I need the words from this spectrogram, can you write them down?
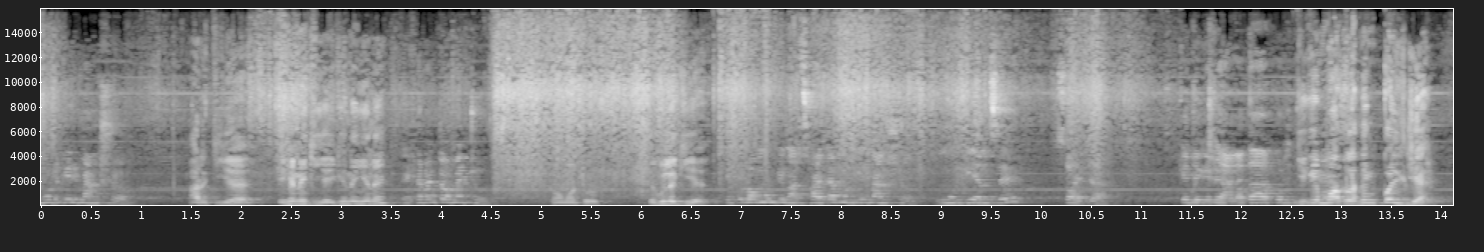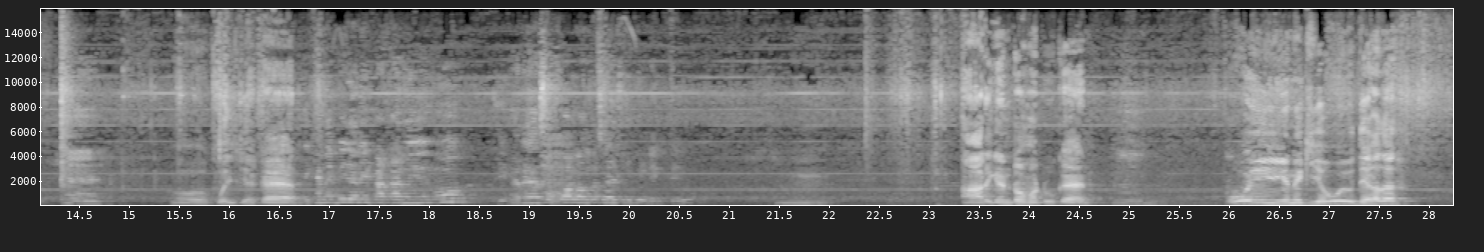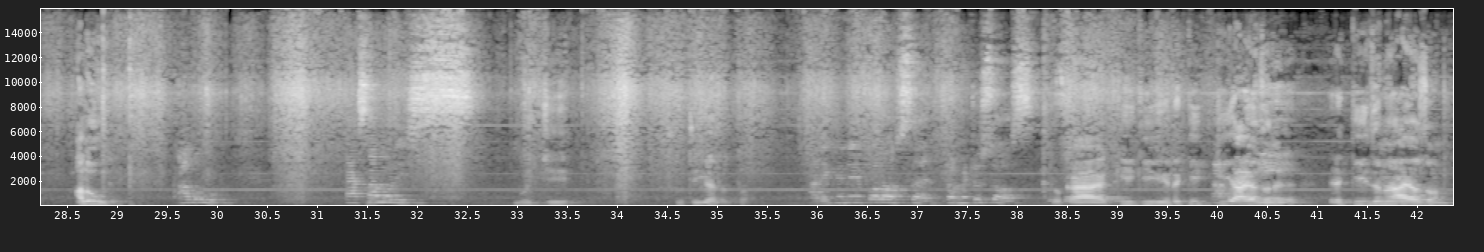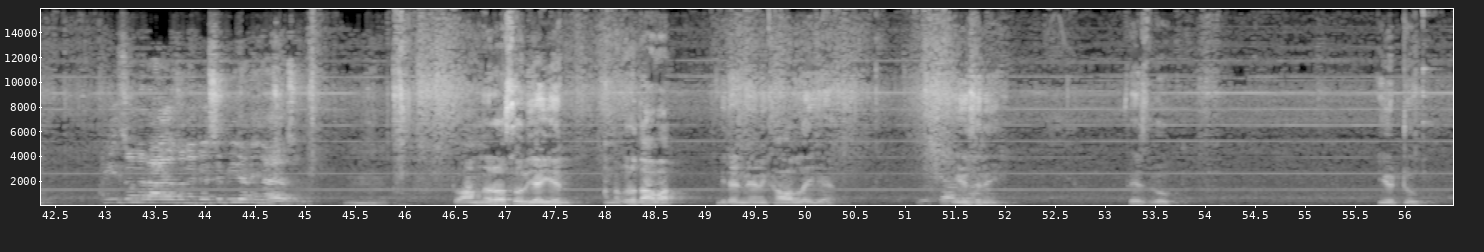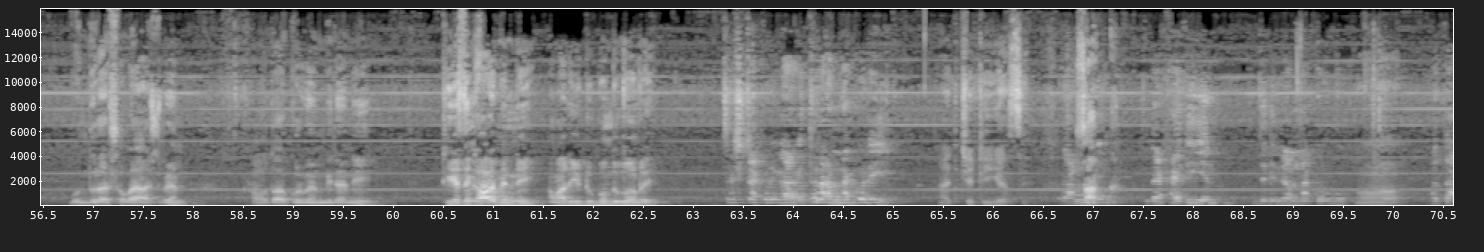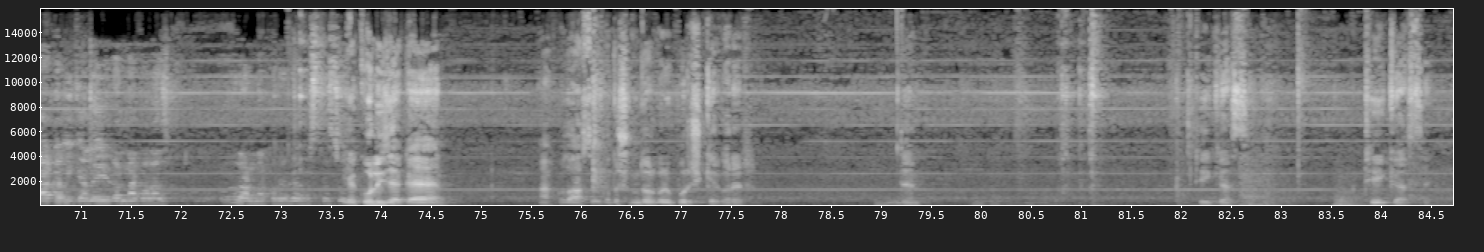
মুরগির মাংস। আর কি? এখানে কি এখানে এখানে? এখানে টমেটো। টমেটো। এগুলো কি এগুলো মুরগি মাছ ছয়টা মুরগির মাংস। মুরগি আনছে ছয়টা। কেটে কেটে আলাদা করে কি মগলা দিন কলজা। হ্যাঁ। ও কলজা কেন? এখানে বিরিয়ানি পাকা নিয়ে এখানে আছে পোলাও চাল হুম। আর এখানে টমেটো কেন। ওই এনে কি ওই দেখা যার আলু। আলু কাঁচামরিচ। বুঝছি। ঠিক আছে তো। আর এখানে পোলাও চাল টমেটো সস। তো কি কি এটা কি কি আয়োজন? এটা? এটা কি জন্য আয়োজন? এই জনের আয়োজন এটা হচ্ছে বিরিয়ানির আয়োজন। তো আপনারাও চলে যাইয়েন দাওয়াত বিরিয়ানি নিয়ে খাওয়ার লাগে ঠিক আছে নি? ফেসবুক ইউটিউব বন্ধুরা সবাই আসবেন। খাওয়া দাওয়া করবেন বিরিয়ানি। ঠিক আছে খাওয়াবেন নি আমার ইউটিউব বন্ধু বলে। চেষ্টা করি আগে তো রান্না করি। আচ্ছা ঠিক আছে। যাক। দেখাই দিয়েন যেদিন রান্না করব। ও, হয়তো আগামীকালে রান্না করা রান্না করার ব্যবস্থা এ চলবে কলিজা কেন? আহ, কত আছে কত সুন্দর করে পরিষ্কার করার দেন। ঠিক আছে। ঠিক আছে।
